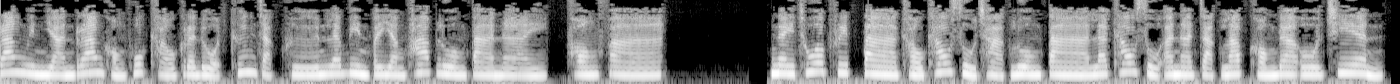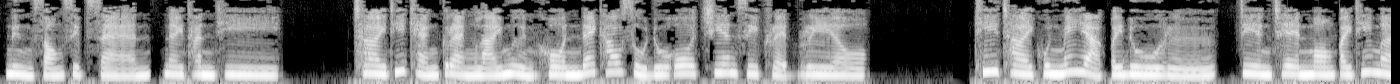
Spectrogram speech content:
ร่างวิญญาณร่างของพวกเขากระโดดขึ้นจากพื้นและบินไปยังภาพลวงตาในท้องฟ้า ในชั่วพริบตาเขาเข้าสู่ฉากลวงตาและเข้าสู่อาณาจักรลับของดาโอเชียนหนึ่งสองสิบแสน ในทันทีชายที่แข็งแกร่งหลายหมื่นคนได้เข้าสู่ดูโอเชียนซีเครตเรียว ที่ชายคุณไม่อยากไปดูหรือ เจียงเชนมองไปที่มา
